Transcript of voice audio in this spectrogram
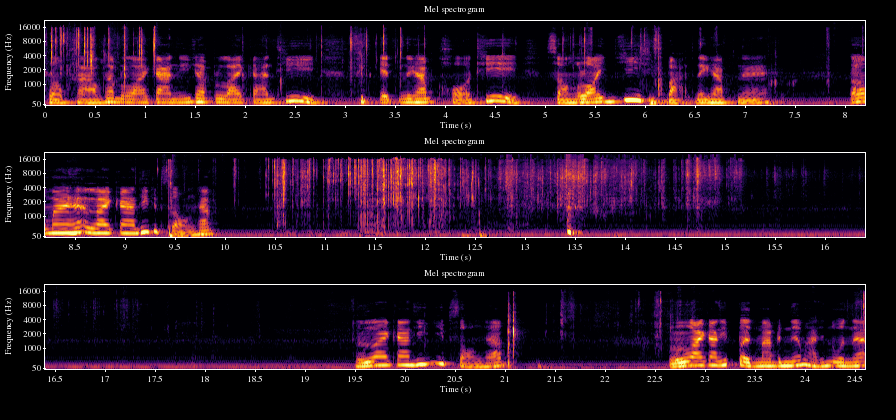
ขอบขาวครับรายการนี้ครับรายการที่ 11 นะครับ ขอที่ 220 บาทนะครับนะ ต่อมาฮะรายการที่ 12 ครับรายการที่ 22 ครับ รายการที่เปิดมาเป็นเนื้อมหาชนวนนะ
